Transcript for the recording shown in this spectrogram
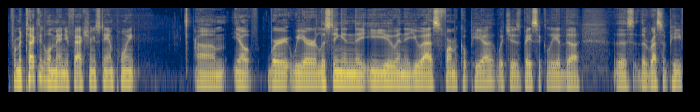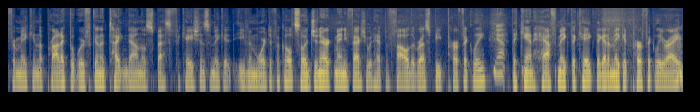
From a technical and manufacturing standpoint, um, you know, where we are listing in the EU and the US pharmacopoeia, which is basically the the, the recipe for making the product, but we're going to tighten down those specifications to make it even more difficult. So a generic manufacturer would have to follow the recipe perfectly. Yeah. They can't half make the cake; they got to make it perfectly right.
